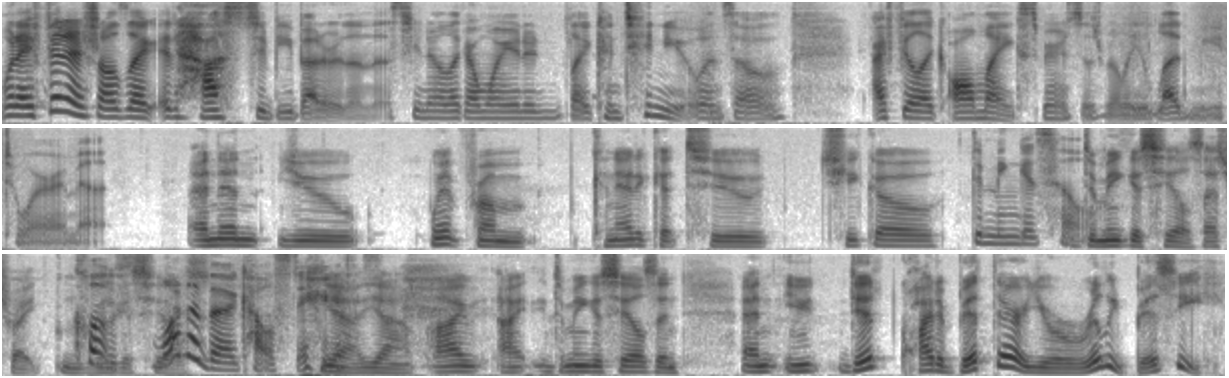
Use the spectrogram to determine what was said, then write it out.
when I finished, I was like, it has to be better than this, you know? Like I wanted to like continue. And so I feel like all my experiences really led me to where I'm at. And then you went from Connecticut to Chico Dominguez Hills. Dominguez Hills, that's right. Close. Hills. One of the Cal States. Yeah, yeah. I, I Dominguez Hills, and and you did quite a bit there. You were really busy.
